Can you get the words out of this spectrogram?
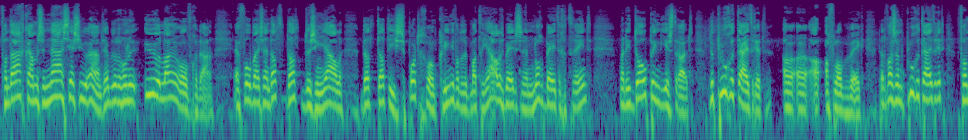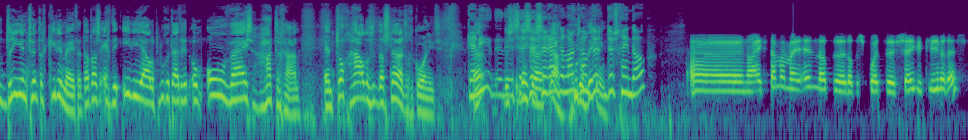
Vandaag kwamen ze na zes uur aan. Ze hebben er gewoon een uur langer over gedaan. En volgens mij zijn dat, dat de signalen dat, dat die sport gewoon clean is. Want het materiaal is beter, ze zijn nog beter getraind. Maar die doping die is eruit. De ploegentijdrit uh, uh, afgelopen week. Dat was een ploegentijdrit van 23 kilometer. Dat was echt de ideale ploegentijdrit om onwijs hard te gaan. En toch haalden ze dat snelheidsrecord niet. Kenny, Eh, dus dus ze, denk, ze, eh, rijden langzaam, du- ontwikkeling. dus geen doop? Eh, nou, ik stem ermee in dat, eh, dat de sport eh, zeker cleaner is.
